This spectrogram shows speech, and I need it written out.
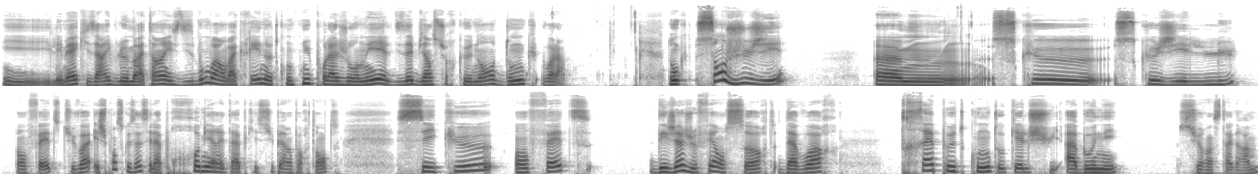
les mecs, ils arrivent le matin et ils se disent, bon, bah, on va créer notre contenu pour la journée. Elle disait, bien sûr que non, donc voilà. Donc, sans juger euh, ce que, ce que j'ai lu, en fait, tu vois, et je pense que ça, c'est la première étape qui est super importante, c'est que, en fait, déjà, je fais en sorte d'avoir très peu de comptes auxquels je suis abonné sur Instagram.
